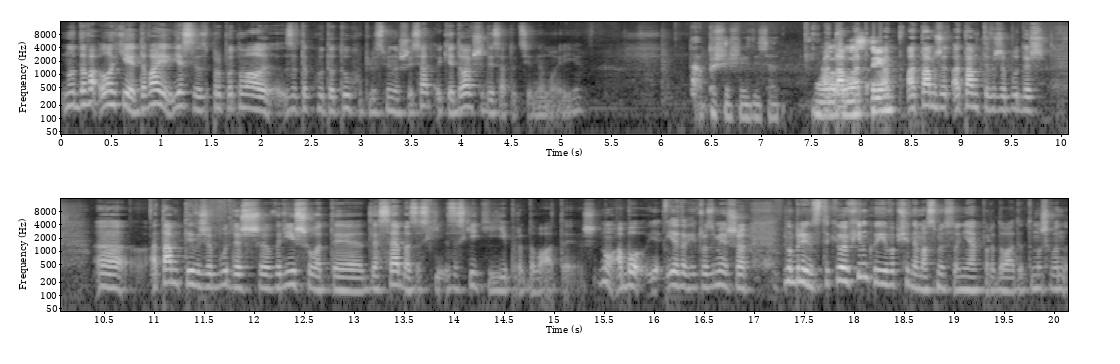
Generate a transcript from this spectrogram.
Ну, давай, окей, давай, якщо запропонували за таку татуху плюс-мінус 60, окей, давай в 60 оцінимо її. Та, пиши 60. А там, а, а, а, там же, а там ти вже будеш. Е, а там ти вже будеш вирішувати для себе, за скільки, за скільки її продавати. Ну, або я, я так як розумію, що ну блін, з такою фінкою її взагалі нема смислу ніяк продавати, тому що вона,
